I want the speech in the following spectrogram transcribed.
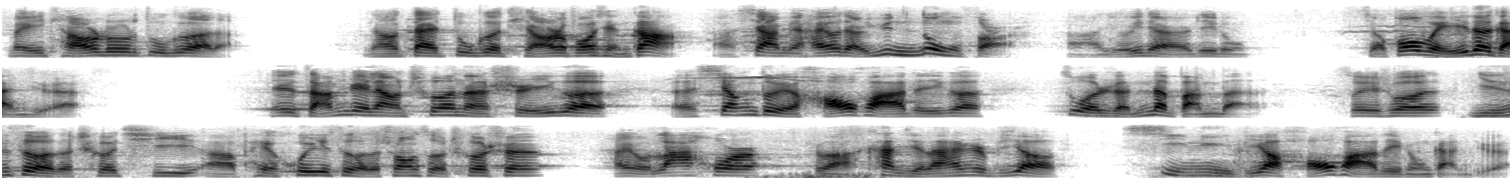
每条都是镀铬的，然后带镀铬条的保险杠啊，下面还有点运动范儿。啊，有一点这种小包围的感觉。因为咱们这辆车呢是一个呃相对豪华的一个坐人的版本，所以说银色的车漆啊，配灰色的双色车身，还有拉花是吧？看起来还是比较细腻、比较豪华的一种感觉。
